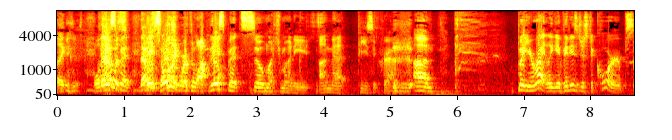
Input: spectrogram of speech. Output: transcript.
like well, that was spent- that was totally spent- worthwhile. They spent so much money on that piece of crap. Um, but you're right. Like if it is just a corpse,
